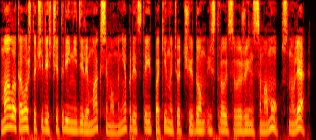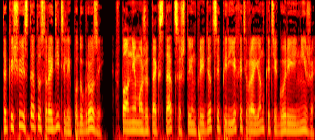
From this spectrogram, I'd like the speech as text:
Мало того, что через четыре недели максимум мне предстоит покинуть отчий дом и строить свою жизнь самому, с нуля, так еще и статус родителей под угрозой. Вполне может так статься, что им придется переехать в район категории ниже.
